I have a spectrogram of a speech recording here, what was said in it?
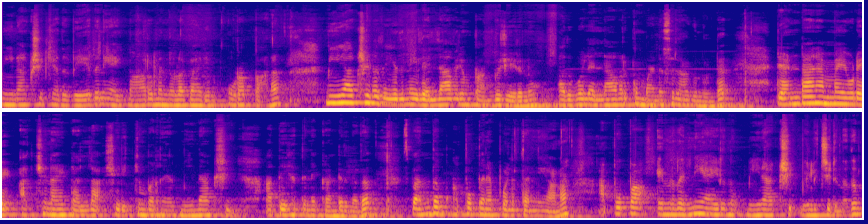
മീനാക്ഷിക്ക് അത് വേദനയായി മാറുമെന്നുള്ള കാര്യം ഉറപ്പാണ്. മീനാക്ഷിയുടെ വേദനയിൽ എല്ലാവരും പങ്കുചേരുന്നു. അതുപോലെ എല്ലാവർക്കും മനസ്സിലാകുന്നുണ്ട്. രണ്ടാനമ്മയുടെ അച്ഛനായിട്ടല്ല ശരിക്കും പറഞ്ഞാൽ മീനാക്ഷി അദ്ദേഹത്തിനെ കണ്ടിരുന്നത്. സ്വന്തം അപ്പൂപ്പനെ പോലെ തന്നെയാണ്. അപ്പൂപ്പ എന്ന് തന്നെയായിരുന്നു മീനാക്ഷി വിളിച്ചിരുന്നതും.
